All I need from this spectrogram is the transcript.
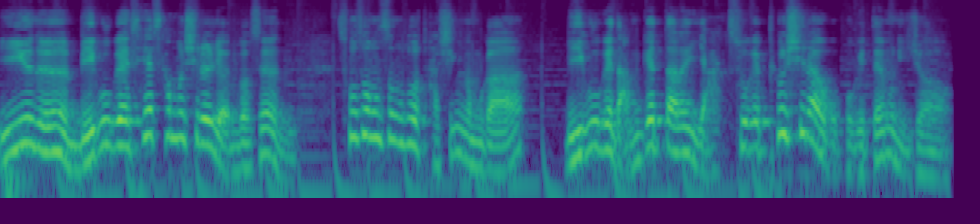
이유는 미국의 새 사무실을 연 것은 소송 승소 자신감과 미국에 남겠다는 약속의 표시라고 보기 때문이죠.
